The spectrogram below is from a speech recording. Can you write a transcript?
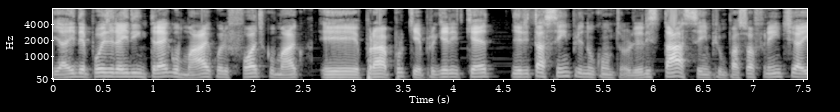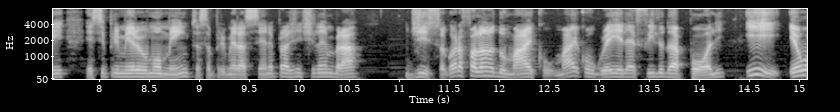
E aí depois ele ainda entrega o Michael, ele fode com o Michael. E pra, por quê? Porque ele quer. Ele tá sempre no controle, ele está sempre um passo à frente. E aí, esse primeiro momento, essa primeira cena é pra gente lembrar disso. Agora falando do Michael, Michael Gray, ele é filho da Polly. E eu,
